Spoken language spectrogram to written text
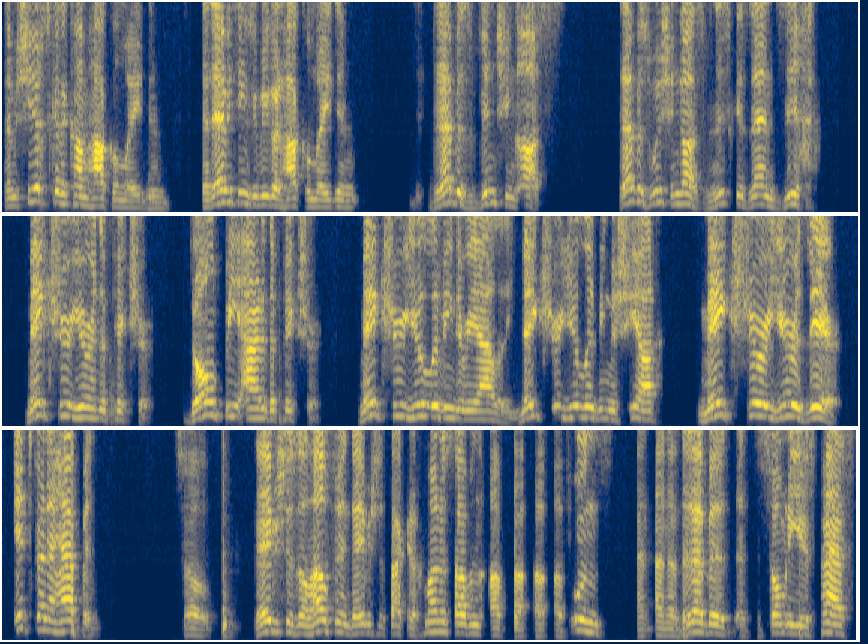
The Mashiach's going to come Hakal Maiden, that everything's going to be good Hakal Maiden. The Rebbe is vinching us. The Rebbe is wishing us. This Zich, make sure you're in the picture. Don't be out of the picture. Make sure you're living the reality. Make sure you're living Mashiach. Make sure you're there. It's going to happen. So the Eibishes will help in, the Eibishes of, of, of, uns and, and of the Rebbe that so many years passed,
